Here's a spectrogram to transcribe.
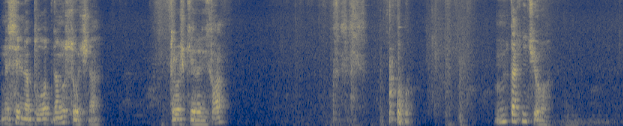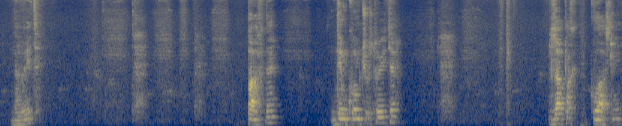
Не сильно плотна, ну сочна. Трошки рихла. Ну так нічого. На вид. Пахне. Димком чувствуєте. Запах класний.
